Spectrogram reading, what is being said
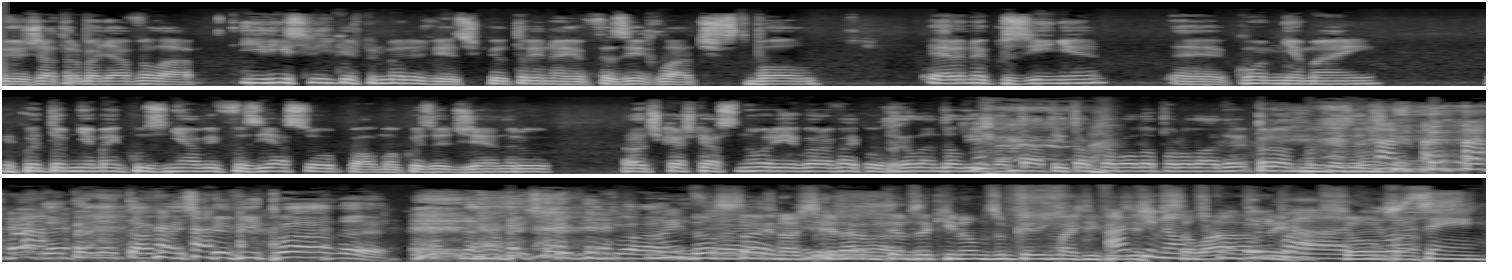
eu já trabalhava lá. E disse-lhe que as primeiras vezes que eu treinei a fazer relatos de futebol era na cozinha, eh, com a minha mãe, enquanto a minha mãe cozinhava e fazia a sopa, alguma coisa de género. Ela descasca a cenoura e agora vai com relando ali a batata e toca a bola para o lado. Pronto, uma coisa de género. Portanto, ela está mais que habituada. Está mais que habituada. Muito Não bem. sei, nós se calhar metemos aqui nomes um bocadinho mais difíceis aqui que salada e sopa. Sim.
